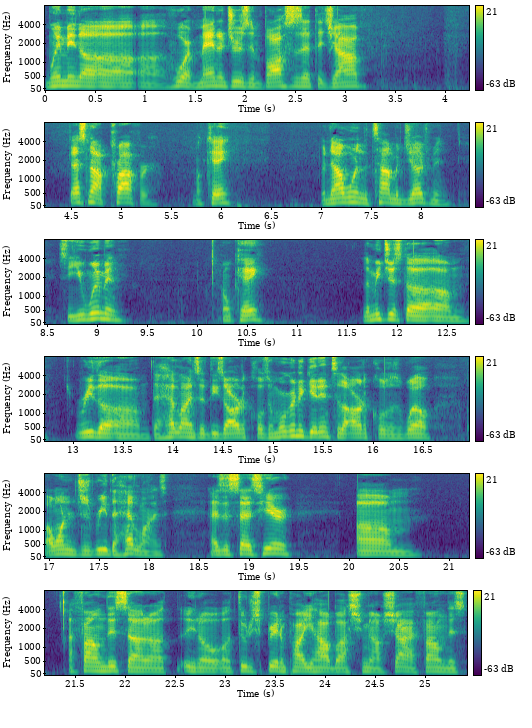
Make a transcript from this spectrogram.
women uh, uh, uh, who are managers and bosses at the job. That's not proper, okay? But now we're in the time of judgment. See, you women, okay? Let me just uh, um, read the um, the headlines of these articles, and we're going to get into the articles as well. But I want to just read the headlines. As it says here, um, I found this on, uh, you know, uh, through the Spirit and Power Yahweh Shemel Shai. I found this,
